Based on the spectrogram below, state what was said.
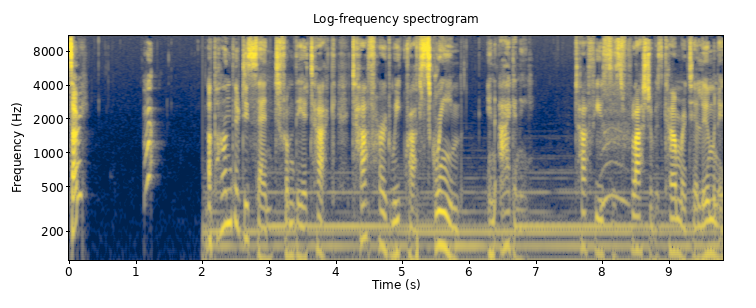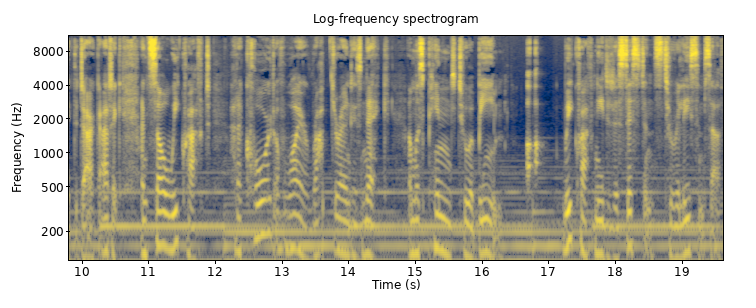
Sorry? Upon their descent from the attack, Taff heard Wheatcraft scream in agony. Taff used his flash of his camera to illuminate the dark attic and saw Wheatcraft had a cord of wire wrapped around his neck and was pinned to a beam. Wheatcraft needed assistance to release himself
